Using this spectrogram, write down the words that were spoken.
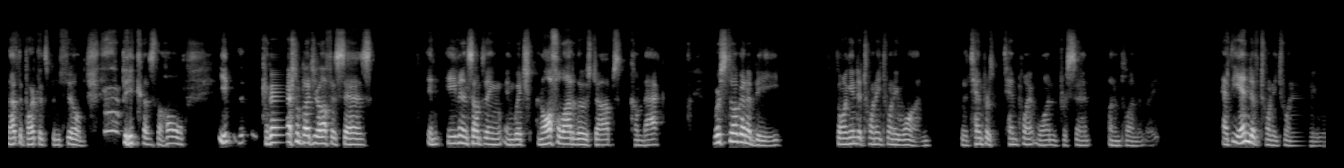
not the part that's been filled, because the whole Congressional Budget Office says, in even in something in which an awful lot of those jobs come back, we're still going to be going into 2021 with 10 10.1% unemployment rate. At the end of 2021,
